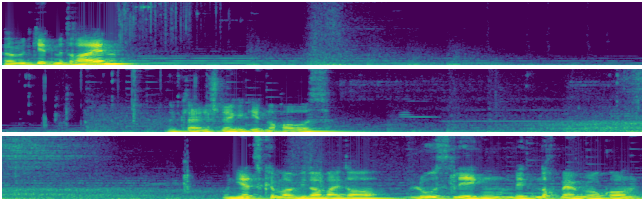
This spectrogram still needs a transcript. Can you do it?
Hermit geht mit rein. Eine kleine Schnecke geht noch raus. Und jetzt können wir wieder weiter loslegen mit noch mehr Workern.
